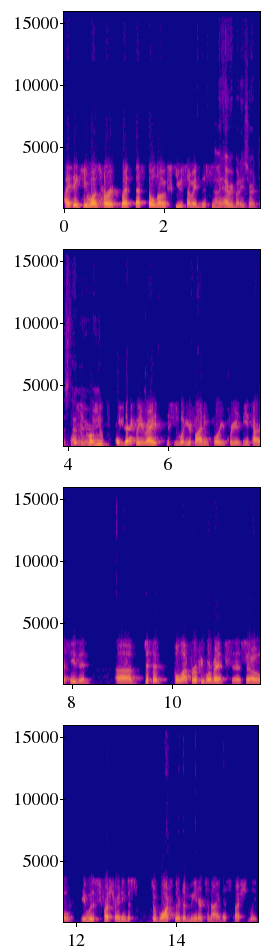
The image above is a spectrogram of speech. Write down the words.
I think he was hurt, but that's still no excuse. I mean, this is I mean, everybody's hurt this time. this of is year, what right? you exactly right. This is what you're fighting for for your, the entire season. Uh, just to pull out for a few more minutes. Uh, so it was frustrating to to watch their demeanor tonight, especially.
